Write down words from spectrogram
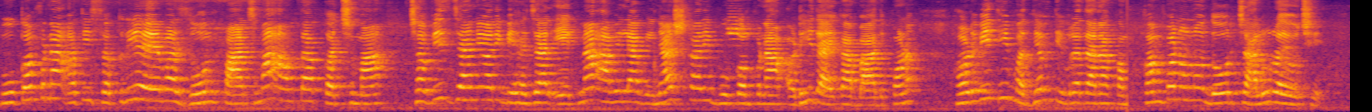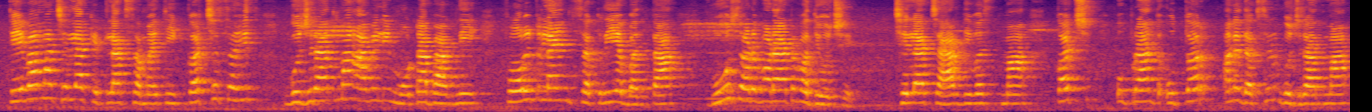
ભૂકંપના અતિ સક્રિય એવા ઝોન પાંચમાં આવતા કચ્છમાં છવ્વીસ જાન્યુઆરી બે હજાર એકના આવેલા વિનાશકારી ભૂકંપના અઢી દાયકા બાદ પણ હળવીથી મધ્યમ તીવ્રતાના કંપ- કંપનોનો દોર ચાલુ રહ્યો છે. તેવામાં છેલ્લા કેટલાક સમયથી કચ્છ સહિત ગુજરાતમાં આવેલી મોટાભાગની ફોલ્ટ લાઇન સક્રિય બનતા ભૂસળવળાટ વધ્યો છે. છેલ્લા ચાર દિવસમાં કચ્છ ઉપરાંત ઉત્તર અને દક્ષિણ ગુજરાતમાં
